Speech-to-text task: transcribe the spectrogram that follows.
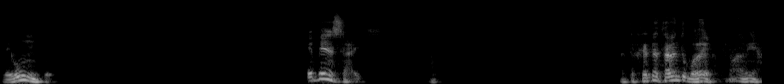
Pregunto. ¿Qué pensáis? Tarjeta estaba en tu poder, madre mía.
